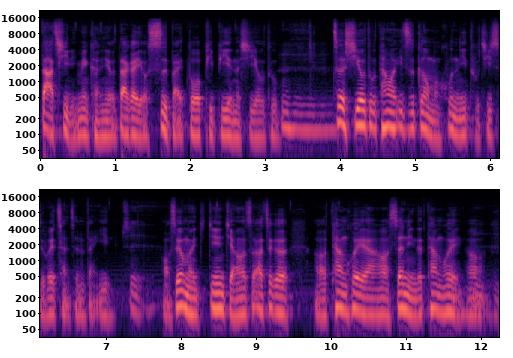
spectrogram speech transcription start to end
大气里面可能有大概有四百多 ppm 的 CO2，嗯哼嗯，这个 CO2 它会一直跟我们混凝土其实会产生反应，是。哦，所以我们今天讲到说啊，这个呃碳汇啊，哈，森林的碳汇啊，嗯，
